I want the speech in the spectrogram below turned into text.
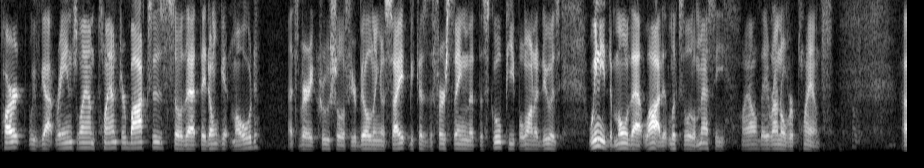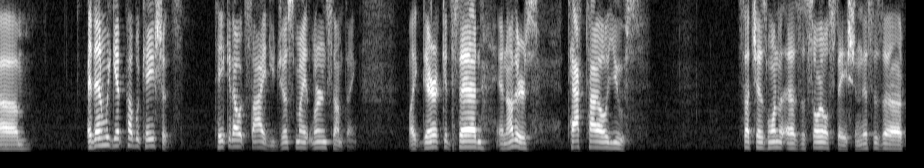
part. We've got rangeland planter boxes so that they don't get mowed. That's very crucial if you're building a site because the first thing that the school people want to do is, we need to mow that lot. It looks a little messy. Well, they run over plants. Um, and then we get publications. Take it outside. You just might learn something. Like Derek had said, and others, tactile use such as one as the soil station. This is a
